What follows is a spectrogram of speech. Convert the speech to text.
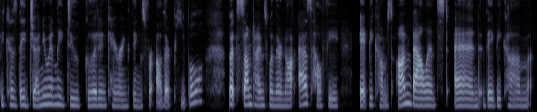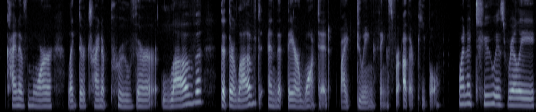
because they genuinely do good and caring things for other people. But sometimes, when they're not as healthy, it becomes unbalanced and they become kind of more like they're trying to prove their love, that they're loved, and that they are wanted by doing things for other people. When a two is really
